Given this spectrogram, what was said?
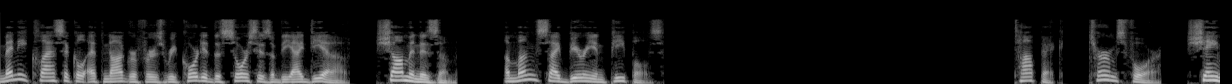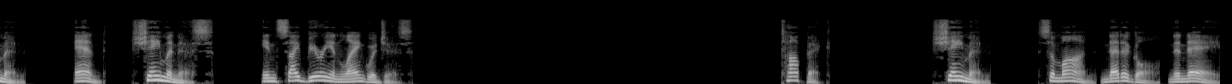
Many classical ethnographers recorded the sources of the idea of shamanism among Siberian peoples. Terms for shaman and shamaness in Siberian languages. Shaman, Saman, Negidal, Nene,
